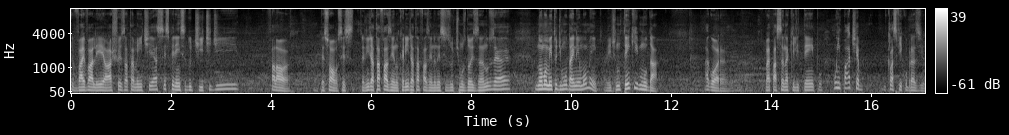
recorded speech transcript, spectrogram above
vai valer, eu acho, exatamente essa experiência do Tite de falar, ó, pessoal, vocês, a gente já está fazendo, o que a gente já está fazendo nesses últimos dois anos é não é momento de mudar em nenhum momento. A gente não tem que mudar. Agora, vai passando aquele tempo. O empate é, classifica o Brasil.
